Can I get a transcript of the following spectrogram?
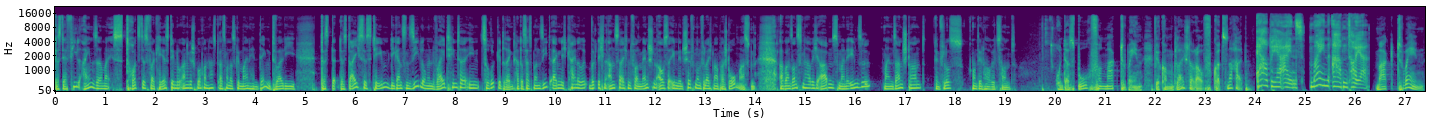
dass der viel einsamer ist, trotz des Verkehrs, den du angesprochen hast, als man das gemeinhin denkt. Weil die, das, das Deichsystem, die ganzen Siedlungen, weit hinter ihn zurückgedrängt hat. Das heißt, man sieht eigentlich keine wirklichen Anzeichen von Menschen, außer eben den Schiffen und vielleicht mal ein paar Strommasten. Aber ansonsten habe ich abends meine Insel, meinen Sandstrand, den Fluss und den Horizont. Und das Buch von Mark Twain. Wir kommen gleich darauf, kurz nach halb. RBR1, mein Abenteuer. Mark Twain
